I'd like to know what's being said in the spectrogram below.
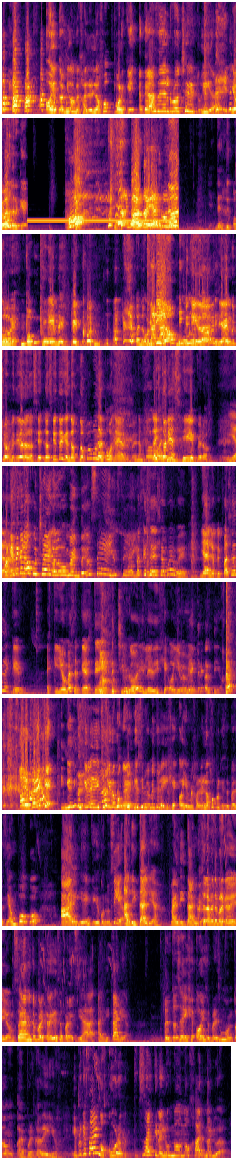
Oye, tu amigo me jaló el ojo porque te va a hacer el roche de tu vida. Yo me acerqué. Desde tu ¿por qué me pecó? Bueno, Una pitido, un pitido. Si ya disculpa. escuchó pitido, lo, lo siento que no, no podemos No exponerme. no la historia decir. sí, pero. Ya. Porque sé que lo va a escuchar en algún momento. Yo sé, yo sé. yo Para que sé. se desahueve. Ya, lo que pasa es de que es que yo me acerqué a este, este chico y le dije, oye, me voy a querer contigo. Y lo peor es que yo ni siquiera le he dicho quiero con él. Yo simplemente le dije, oye, me jaló el ojo porque se parecía un poco a alguien que yo conocía. Al de Italia. Al de Italia. Solamente por el cabello. Solamente por el cabello se parecía al de Italia. Entonces dije, oye, se parece un montón eh, por el cabello. Y porque estaba en oscuro, tú sabes que la luz no, no, no ayuda.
